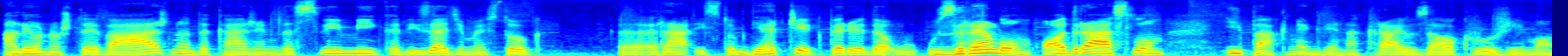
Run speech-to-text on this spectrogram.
ali ono što je važno da kažem da svi mi kad izađemo iz tog ra, iz tog dječijeg perioda u, u zrelom, odraslom, ipak negdje na kraju zaokružimo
